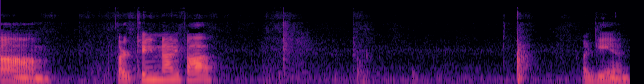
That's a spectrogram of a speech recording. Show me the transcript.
Um, thirteen ninety five. Again,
